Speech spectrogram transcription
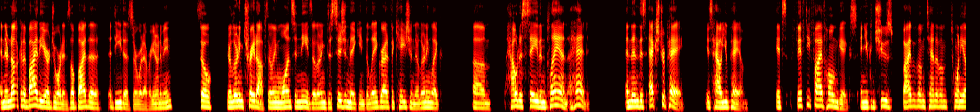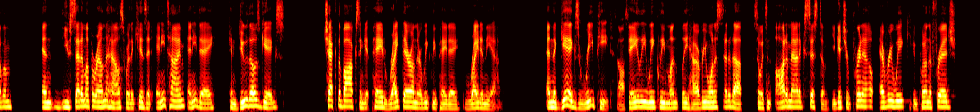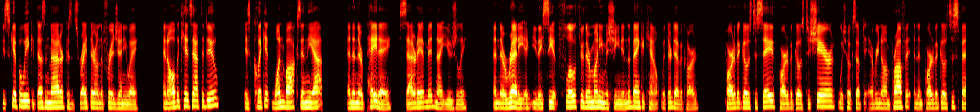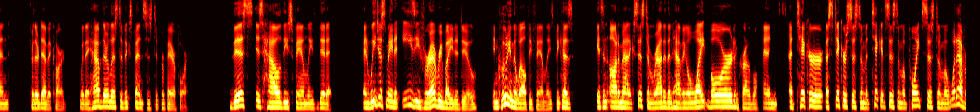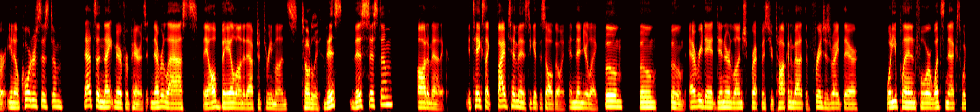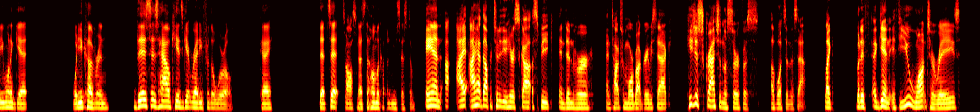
And they're not going to buy the Air Jordans. They'll buy the Adidas or whatever. You know what I mean? So they're learning trade offs. They're learning wants and needs. They're learning decision making, delay gratification. They're learning like um, how to save and plan ahead. And then this extra pay is how you pay them. It's 55 home gigs, and you can choose five of them, 10 of them, 20 of them. And you set them up around the house where the kids at any time, any day can do those gigs, check the box, and get paid right there on their weekly payday, right in the app. And the gigs repeat awesome. daily, weekly, monthly, however you want to set it up. So it's an automatic system. You get your printout every week. You can put on the fridge. If you skip a week, it doesn't matter because it's right there on the fridge anyway. And all the kids have to do is click it one box in the app, and then their payday, Saturday at midnight usually, and they're ready. They see it flow through their money machine in the bank account with their debit card. Part of it goes to save, part of it goes to share, which hooks up to every nonprofit, and then part of it goes to spend for their debit card, where they have their list of expenses to prepare for. This is how these families did it. And we just made it easy for everybody to do, including the wealthy families, because it's an automatic system rather than having a whiteboard Incredible. and a ticker, a sticker system, a ticket system, a point system, a whatever, you know, quarter system. That's a nightmare for parents. It never lasts. They all bail on it after three months. Totally. This this system, automatic. It takes like five, ten minutes to get this all going. And then you're like, boom, boom, boom. Every day at dinner, lunch, breakfast, you're talking about it. The fridge is right there. What are you planning for? What's next? What do you want to get? What are you covering? This is how kids get ready for the world. Okay. That's it. It's awesome. That's the home economy system. And I- I, I had the opportunity to hear Scott speak in Denver and talk to him more about Gravy Stack. He's just scratching the surface of what's in this app. Like, but if again, if you want to raise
